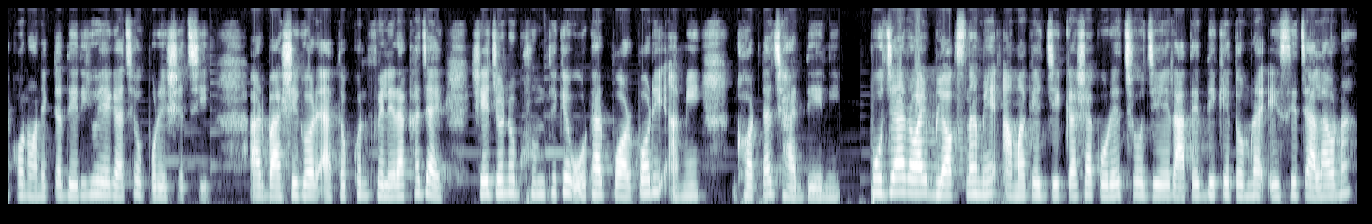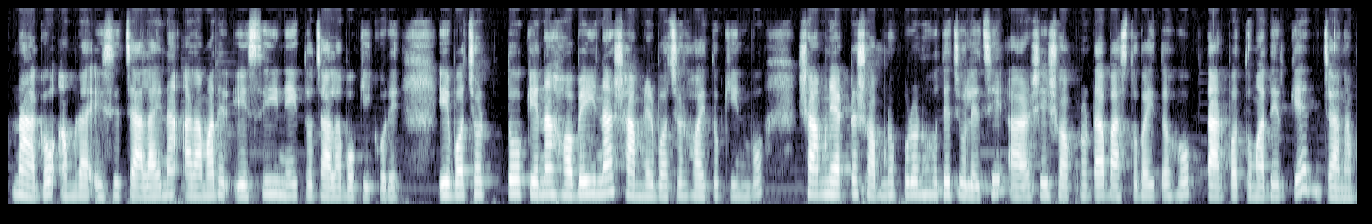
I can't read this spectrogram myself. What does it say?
এখন অনেকটা দেরি হয়ে গেছে, ওপরে এসেছি। আর বাসিঘর এতক্ষণ ফেলে রাখা যায়, সেই জন্য ঘুম থেকে ওঠার পরপরই আমি ঘরটা ঝাড় দিয়ে নিই। পূজা রয় ব্লগস নামে আমাকে জিজ্ঞাসা করেছ যে, রাতের দিকে তোমরা এসি চালাও না? না গো, আমরা এসি চালাই না, আর আমাদের এসি নেই, তো চালাবো কি করে? এবছর তো কেনা হবেই না, সামনের বছর হয়তো কিনবো। সামনে একটা স্বপ্ন পূরণ হতে চলেছে, আর সেই স্বপ্নটা বাস্তবায়িত হোক, তারপর তোমাদেরকে জানাব।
